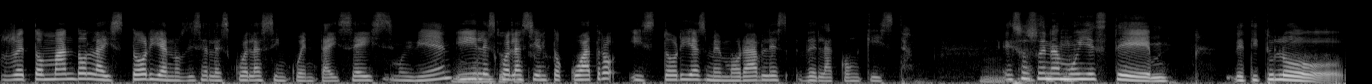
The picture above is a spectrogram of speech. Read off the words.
retomando la historia, nos dice la escuela 56. Muy bien. Y la escuela 104, historias memorables de la conquista. Mm. Eso suena muy este de título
